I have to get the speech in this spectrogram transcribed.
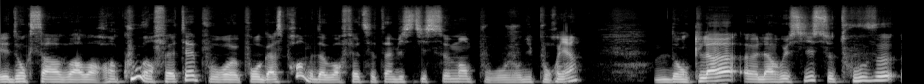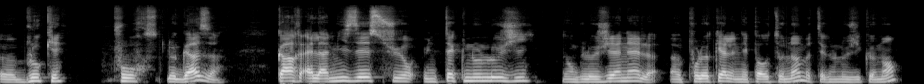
Et donc ça va avoir un coût en fait hein, pour, euh, pour Gazprom d'avoir fait cet investissement pour aujourd'hui pour rien. Donc là, euh, la Russie se trouve euh, bloquée pour le gaz, car elle a misé sur une technologie, donc le GNL, pour lequel elle n'est pas autonome technologiquement,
